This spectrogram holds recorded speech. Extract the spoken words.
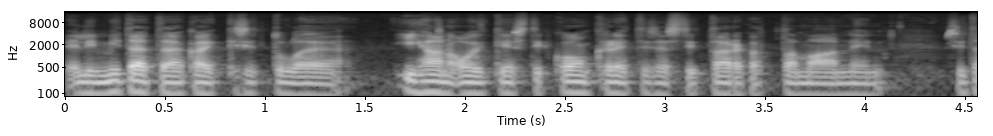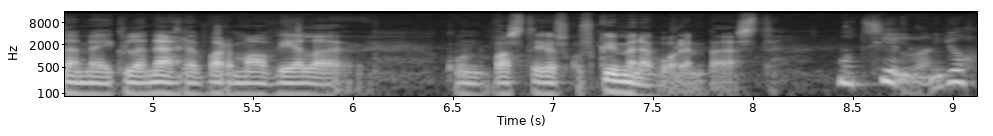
Eli mitä tämä kaikki sitten tulee ihan oikeasti konkreettisesti tarkoittamaan, niin sitä me ei kyllä nähdä varmaan vielä kun vasta joskus kymmenen vuoden päästä. Mutta silloin jo.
